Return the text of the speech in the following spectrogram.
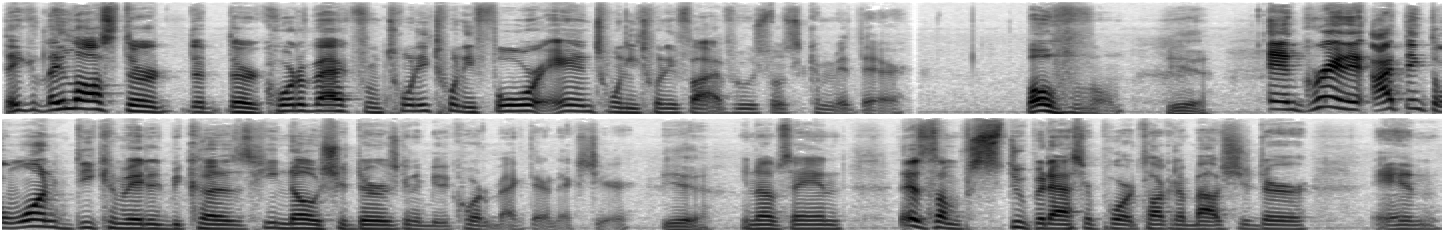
They they lost their their, their quarterback from 2024 and 2025, who was supposed to commit there. Both of them. Yeah. And granted, I think the one decommitted because he knows Shedeur is going to be the quarterback there next year. Yeah. You know what I'm saying? There's some stupid ass report talking about Shedeur and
